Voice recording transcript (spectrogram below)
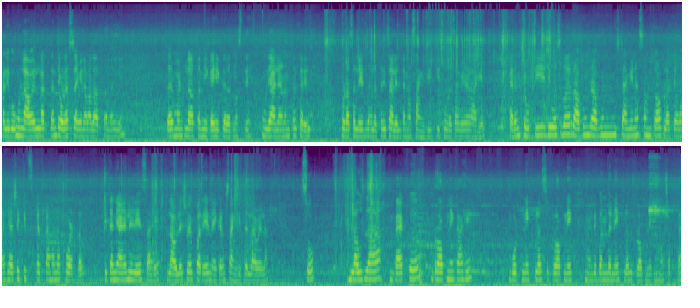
खाली बघून लावायला लागतं आणि तेवढा स्टॅमिना माझा आत्ता नाही आहे तर म्हटलं आता मी काही हे करत नसते. उद्या आल्यानंतर करेल. थोडासा लेट झाला तरी चालेल त्यांना सांगेल की थोडासा वेळ लागेल. कारण शेवटी दिवसभर राबून राबून स्टॅमिना संपतो आपला तेव्हा हे असे किचकट कामं नको वाटतात की त्यांनी आणलेले लेस आहे. लावल्याशिवाय पर्याय नाही कारण सांगितलं लावायला. सो ब्लाऊजला बॅक ड्रॉप नेक आहे. Boat neck plus drop neck म्हणजे बंद नेक प्लस ड्रॉप नेक म्हणू शकता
